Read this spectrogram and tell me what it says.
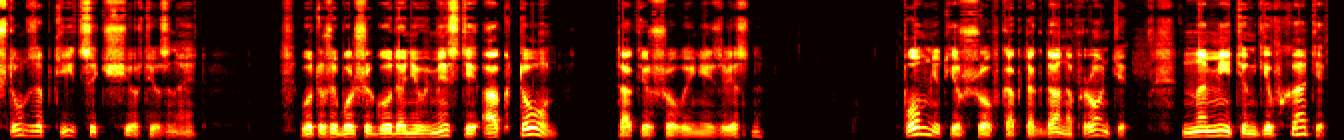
Что он за птица, черт его знает. Вот уже больше года они вместе, а кто он, так Ершову и неизвестно. Помнит Ершов, как тогда на фронте, на митинге в хате,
